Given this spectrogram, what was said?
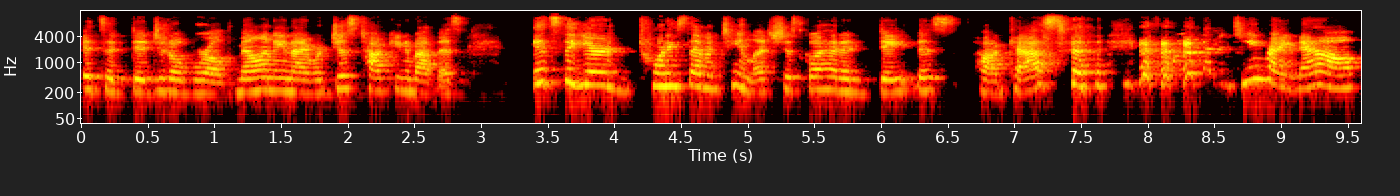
it's a digital world. Melanie and I were just talking about this. It's the year 2017. Let's just go ahead and date this podcast. 2017 right now,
